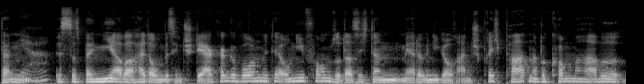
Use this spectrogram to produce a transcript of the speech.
Dann ja. ist das bei mir aber halt auch ein bisschen stärker geworden mit der Uniform, sodass ich dann mehr oder weniger auch Ansprechpartner bekommen habe,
